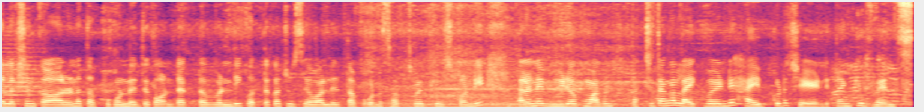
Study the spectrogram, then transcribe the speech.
కలెక్షన్ కావాలన్నా తప్పకుండా అయితే కాంటాక్ట్ అవ్వండి. కొత్తగా చూసే వాళ్ళు అయితే తప్పకుండా సబ్స్క్రైబ్ చేసుకోండి. అలానే వీడియోకి మాత్రం ఖచ్చితంగా లైక్ వేయండి. హైప్ కూడా చేయండి. థ్యాంక్ యూ ఫ్రెండ్స్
